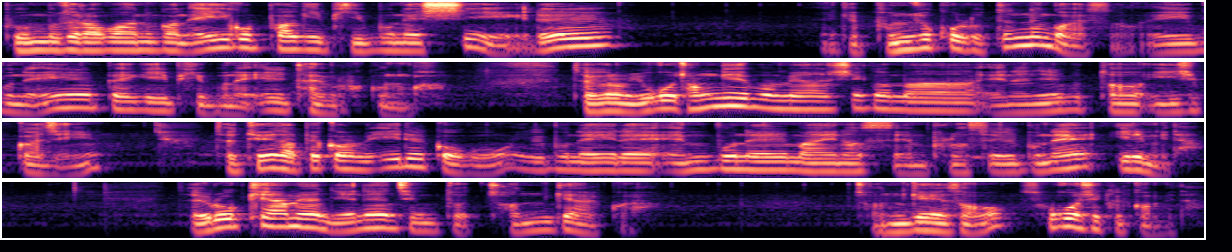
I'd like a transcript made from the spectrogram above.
부분 분수라고 하는 건 a 곱하기 b분의 c를 이렇게 분수꼴로 뜯는 거였어. a분의 1 빼기 b분의 1 타입으로 바꾸는 거. 자 그럼 요거 정리해보면 시그마 n은 1부터 20까지 자 뒤에서 앞에 거면 1일 거고 1분의 1에 n분의 1 마이너스 n 플러스 1분의 1입니다. 자, 이렇게 하면 얘는 지금부터 전개할 거야. 전개해서 소거시킬 겁니다.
